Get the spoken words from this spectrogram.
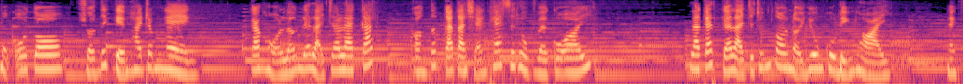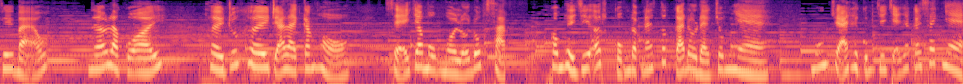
một ô tô, sổ tiết kiệm 200 ngàn. Căn hộ lớn để lại cho La Cách, còn tất cả tài sản khác sẽ thuộc về cô ấy. La Cách kể lại cho chúng tôi nội dung cuộc điện thoại. Mạc Phi bảo, nếu là cô ấy, thuê trước khi trả lại căn hộ, sẽ cho một mồi lửa đốt sạch, không thì chí ít cũng đập nát tất cả đồ đạc trong nhà. Muốn trả thì cũng chỉ trả cho cái xác nhà.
